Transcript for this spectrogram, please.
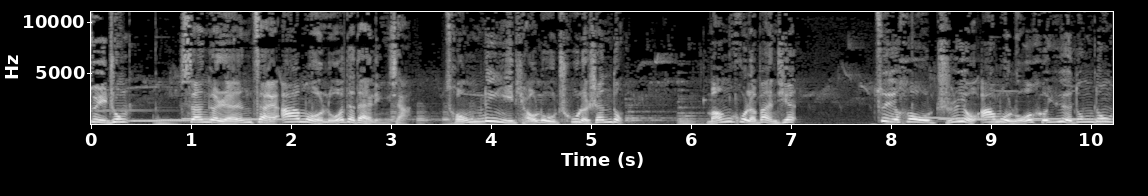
最终，三个人在阿莫罗的带领下，从另一条路出了山洞，忙活了半天，最后只有阿莫罗和岳东东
